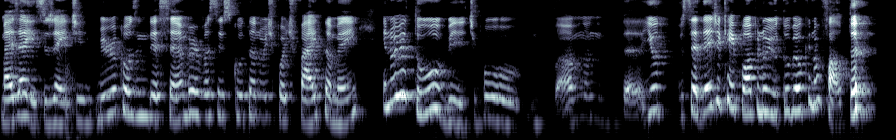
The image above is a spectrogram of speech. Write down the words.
Mas é isso, gente. Miracles in December você escuta no Spotify também e no YouTube. Tipo, o CD de K-pop no YouTube é o que não falta.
